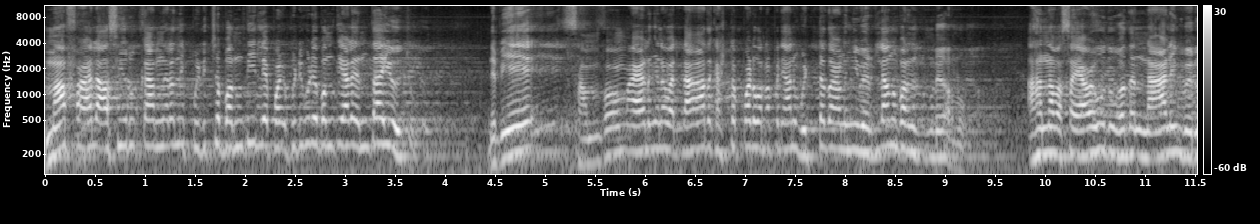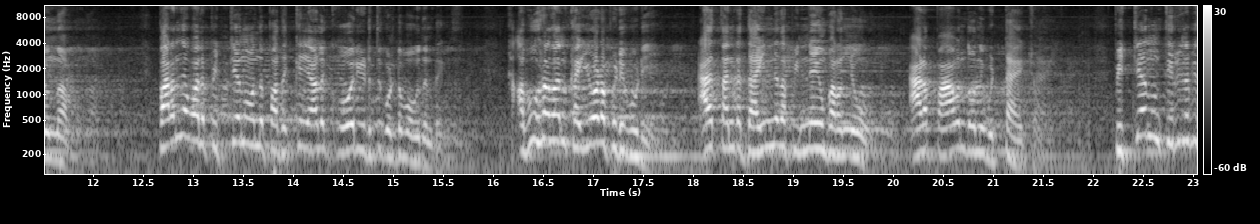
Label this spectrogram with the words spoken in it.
മാ ഫാൽ ആസീറുക്ക അന്നേരം നീ പിടിച്ച ബന്ധിയില്ലേ? പിടികൂടിയ ബന്ധി അയാൾ എന്തായി? ചോദിച്ചു. നബിയെ സംഭവം അയാൾ ഇങ്ങനെ വല്ലാതെ കഷ്ടപ്പാട് പറഞ്ഞപ്പോൾ ഞാൻ വിട്ടതാണ് ഇനി വരില്ല എന്ന് പറഞ്ഞിട്ടുണ്ട് പറഞ്ഞു അഹന്ന വസയാവൂത് ഹോദൻ നാളെയും വരും എന്ന് പറഞ്ഞു പറഞ്ഞ പോലെ പിറ്റേന്ന് വന്ന് പതുക്കെ അയാൾ കോരി എടുത്ത് കൊണ്ടുപോകുന്നുണ്ട്. അബുഹ്രദൻ കയ്യോടെ പിടികൂടി. അയാൾ തന്റെ ദൈന്യത പിന്നെയും പറഞ്ഞു. അയാളെ പാവം തോന്നി വിട്ടയച്ചു. പിറ്റേന്നും തിരുനബി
